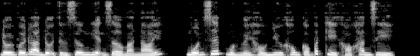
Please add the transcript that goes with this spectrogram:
Đối với đoàn đội Từ Dương hiện giờ mà nói, muốn giết một người hầu như không có bất kỳ khó khăn gì,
